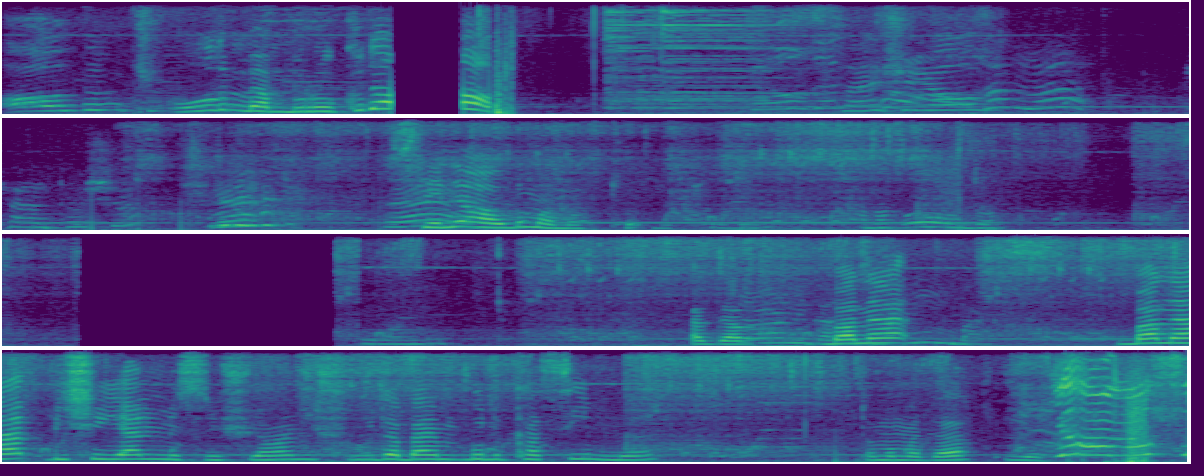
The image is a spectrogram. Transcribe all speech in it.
Aldım ki. Oğlum ben Brock'u da Sen şeyi aldın mı? Keltoşu. seni aldım ama. Bak o oldu. Aga bana bana bir şey gelmesin şu an. Şurada ben bunu kasayım mı? Tamam aga. iyi. Ya nasıl?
